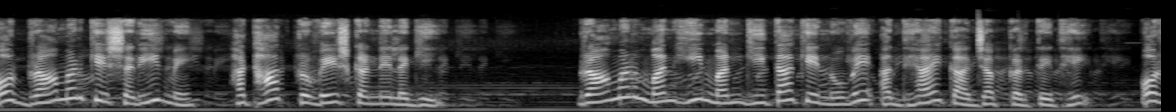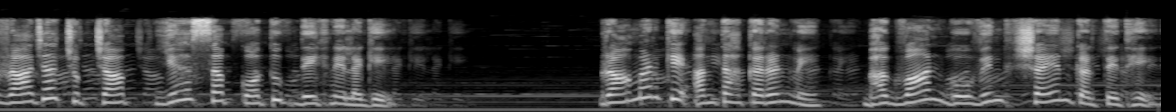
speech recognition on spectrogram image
और ब्राह्मण के शरीर में हठात प्रवेश करने लगी। ब्राह्मण मन ही मन गीता के नौवे अध्याय का जप करते थे और राजा चुपचाप यह सब कौतुक देखने लगे। ब्राह्मण के अंतकरण में भगवान गोविंद शयन करते थे।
